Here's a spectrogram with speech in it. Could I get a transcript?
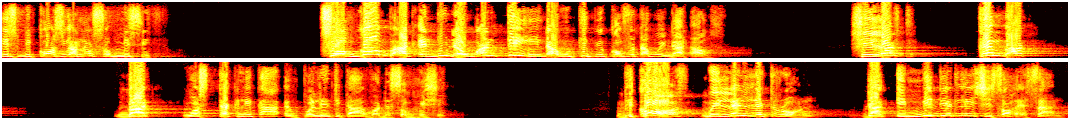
is because you are not submissive. So go back and do the one thing that will keep you comfortable in that house. She left, came back, but was technical and political about the submission. Because we learn later on that immediately she saw her son,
